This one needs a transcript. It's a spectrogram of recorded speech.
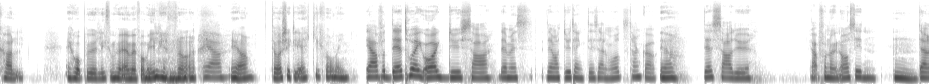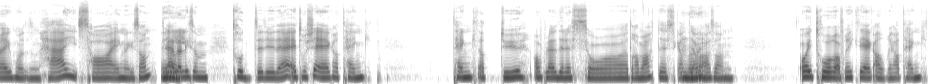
Hva Jeg håper liksom hun er med familien, og ja. Ja. Det var skikkelig ekkelt for meg. ja, for det tror jeg òg du sa, det med, det med at du tenkte selvmordstanker. Ja. Det sa du ja, for noen år siden. Mm. Der jeg på en måte sånn Hæ, sa jeg noe sånt? Ja. Eller liksom Trodde du det? Jeg tror ikke jeg har tenkt Tenkt at du opplevde det så dramatisk at det var sånn Og jeg tror oppriktig jeg aldri har tenkt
